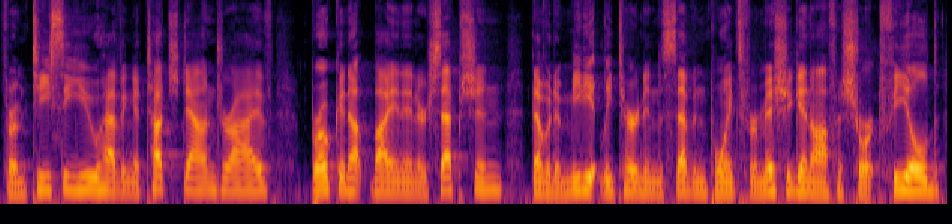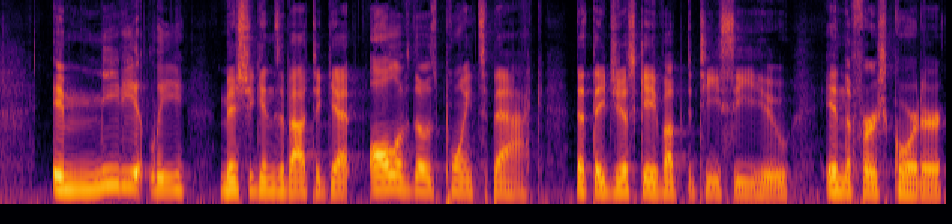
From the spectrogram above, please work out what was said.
from TCU having a touchdown drive broken up by an interception that would immediately turn into seven points for Michigan off a short field. Immediately, Michigan's about to get all of those points back that they just gave up to TCU in the first quarter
